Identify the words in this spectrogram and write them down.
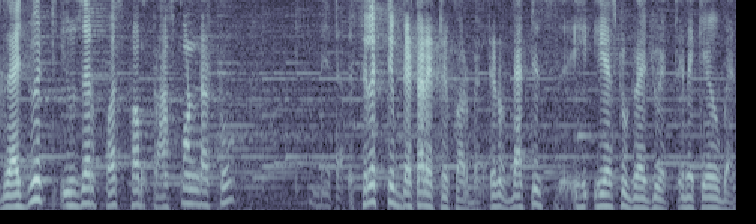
graduate user first from transponder to selective data rate requirement, you know that is he, he has to graduate in a Ku band.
